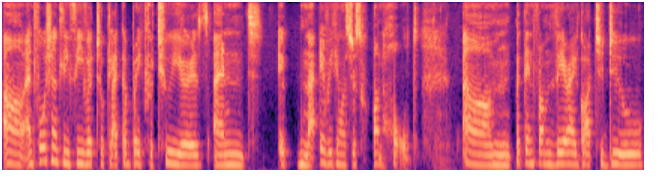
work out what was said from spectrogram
Uh, unfortunately, Fever took like a break for two years and it, not, everything was just on hold. Um, but then from there, I got to do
